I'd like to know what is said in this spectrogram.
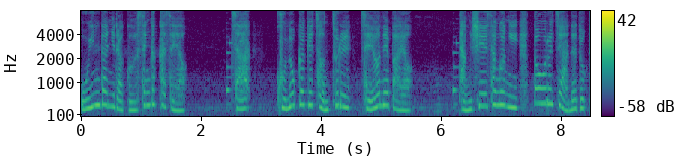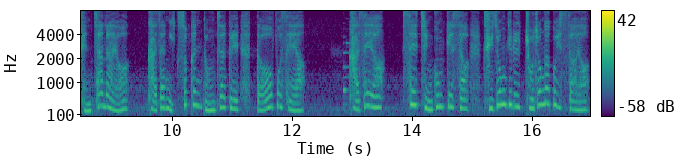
오인단이라고 생각하세요. 자, 군옥각의 전투를 재현해봐요. 당시의 상황이 떠오르지 않아도 괜찮아요. 가장 익숙한 동작을 넣어보세요. 가세요. 새 진군께서 귀종기를 조종하고 있어요.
